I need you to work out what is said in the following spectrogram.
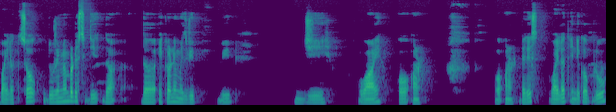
violet. So do remember this the the, the acronym is V, v G Y O R. O R that is violet indigo blue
